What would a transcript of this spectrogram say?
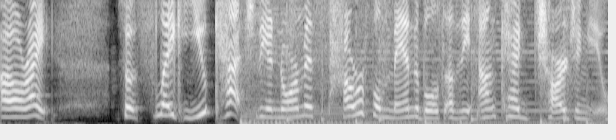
All right. So, Slake, you catch the enormous, powerful mandibles of the Ankheg charging you.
